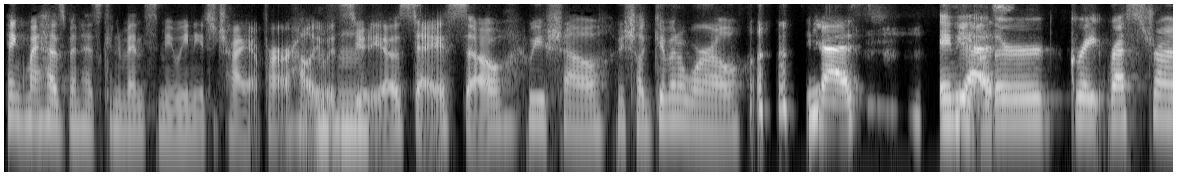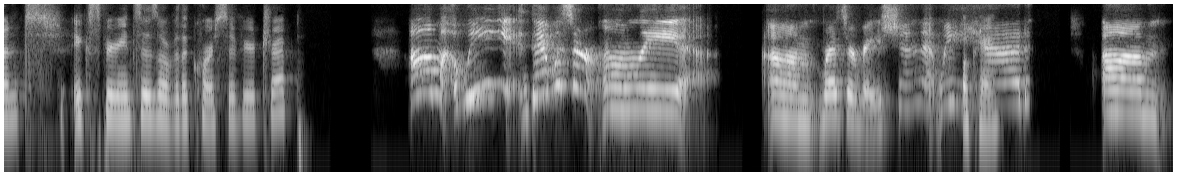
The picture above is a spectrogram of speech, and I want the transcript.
think my husband has convinced me we need to try it for our Hollywood mm-hmm. Studios Day. So we shall we shall give it a whirl. yes. Any yes. other great restaurant experiences over the course of your trip? Um, we that was our only um reservation that we okay. had. Um,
